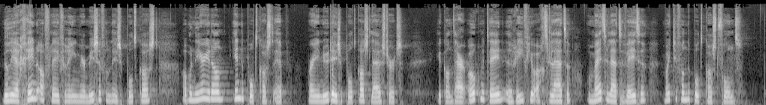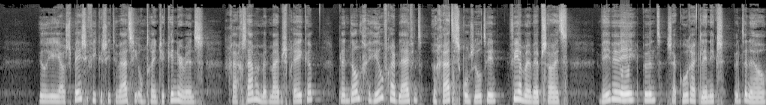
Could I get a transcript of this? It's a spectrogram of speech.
Wil jij geen aflevering meer missen van deze podcast? Abonneer je dan in de podcast-app waar je nu deze podcast luistert. Je kan daar ook meteen een review achterlaten om mij te laten weten wat je van de podcast vond. Wil je jouw specifieke situatie omtrent je kinderwens graag samen met mij bespreken? Plan dan geheel vrijblijvend een gratis consult in via mijn website www.sakuraclinics.nl.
